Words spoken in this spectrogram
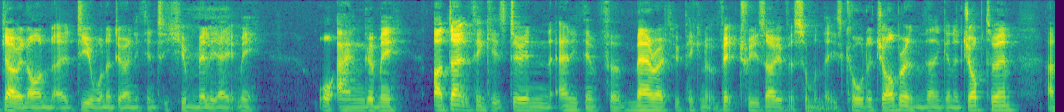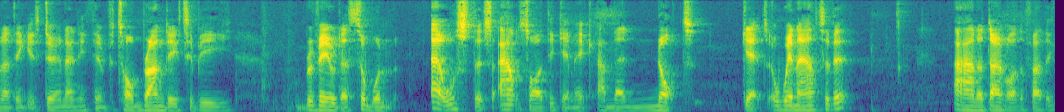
going on. Uh, do you want to do anything to humiliate me or anger me? I don't think it's doing anything for Mero to be picking up victories over someone that he's called a jobber and then going to job to him. I don't think it's doing anything for Tom Brandi to be revealed as someone else that's outside the gimmick and then not get a win out of it. And I don't like the fact that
